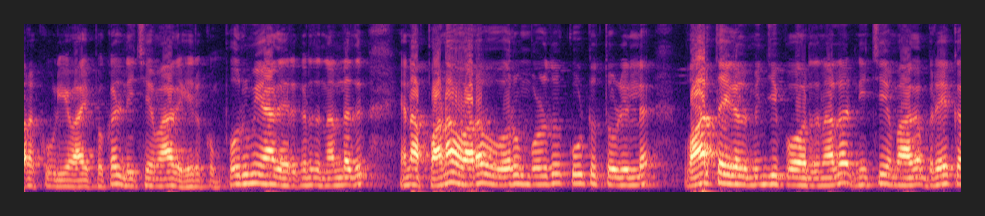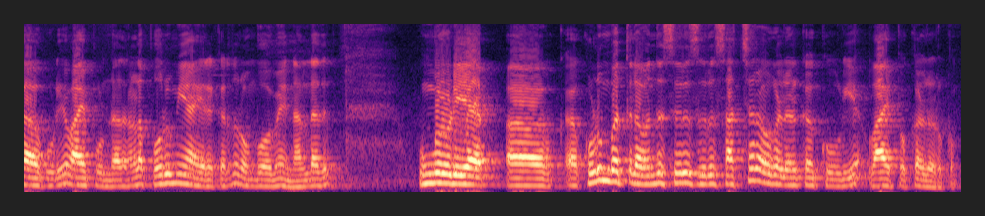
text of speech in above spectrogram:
வரக்கூடிய வாய்ப்புகள் நிச்சயமாக இருக்கும். பொறுமையாக இருக்கிறது நல்லது. ஏன்னா பண வரவு வரும்பொழுது கூட்டு தொழிலில் வார்த்தைகள் மிஞ்சி போகிறதுனால நிச்சயமாக பிரேக் ஆகக்கூடிய வாய்ப்பு உண்டு. அதனால் பொறுமையாக இருக்கிறது ரொம்பவுமே நல்லது. உங்களுடைய குடும்பத்தில் வந்து சிறு சிறு சச்சரவுகள் இருக்கக்கூடிய வாய்ப்புகள் இருக்கும்.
